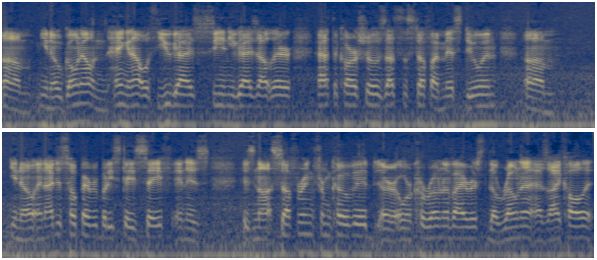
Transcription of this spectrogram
um, you know, going out and hanging out with you guys, seeing you guys out there at the car shows. That's the stuff I miss doing. Um, you know, and I just hope everybody stays safe and is is not suffering from COVID or, or coronavirus, the Rona as I call it.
